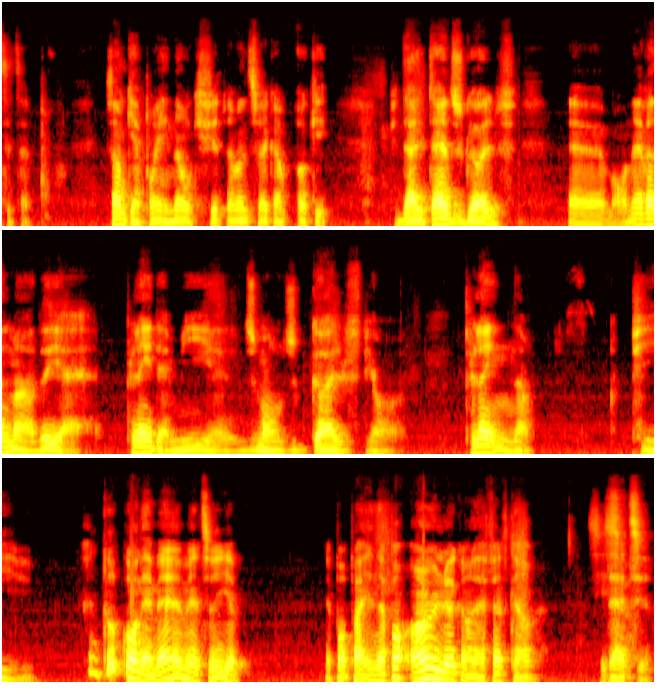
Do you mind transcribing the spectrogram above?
tu sais, il semble qu'il n'y a pas un nom qui fit. Vraiment, tu fais comme, OK. Puis dans le temps du golf, euh, on avait demandé à plein d'amis euh, du monde du golf, puis on, plein de noms. Puis une couple qu'on aimait, mais tu sais, il n'y a, y a, pas, y en a pas un là qu'on a fait comme C'est ça. that's it.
